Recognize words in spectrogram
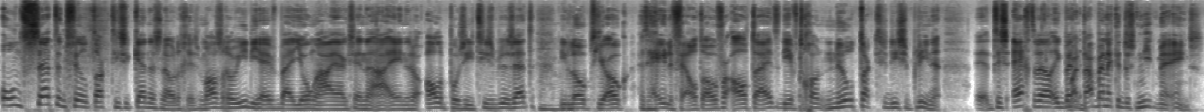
ontzettend veel tactische kennis nodig is. Mazraoui die heeft bij Jong Ajax in de A1 zo alle posities bezet. Die loopt hier ook het hele veld over, altijd. Die heeft gewoon nul tactische discipline. Eh, Het is echt wel... Ik ben, Maar daar ben ik het dus niet mee eens.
